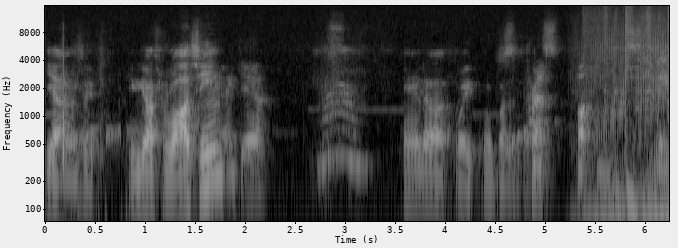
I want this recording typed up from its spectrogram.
Yeah, I'm gonna say. Thank you guys for watching. Thank you. And uh, wait, what about it? Press fucking thing.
